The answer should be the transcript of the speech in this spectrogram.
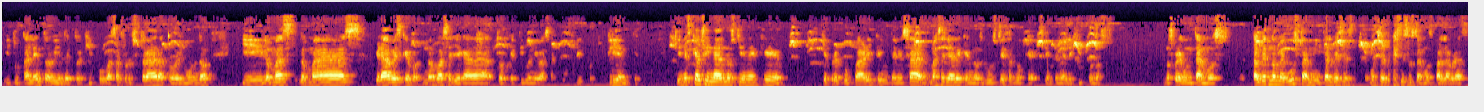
y tu talento y el de tu equipo, vas a frustrar a todo el mundo y lo más, lo más grave es que no vas a llegar a tu objetivo ni vas a cumplir con tu cliente. Tienes que al final nos tiene que que preocupar y que interesar. Más allá de que nos guste, es algo que siempre en el equipo nos, nos preguntamos. Tal vez no me gusta mí, tal vez muchas veces usamos palabras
